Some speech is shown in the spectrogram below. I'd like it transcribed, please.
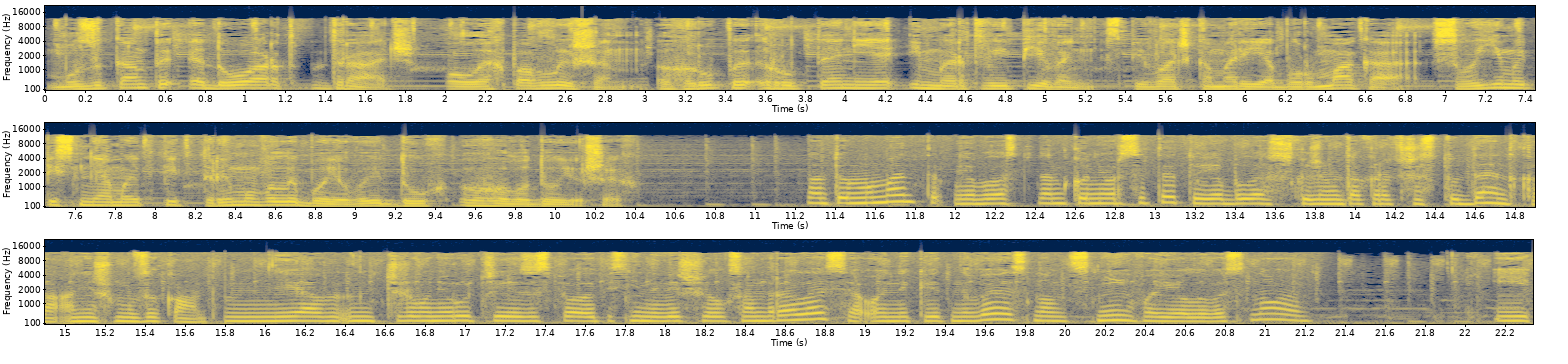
музиканти Едуард Драч, Олег Павлишин, групи Рутенія і Мертвий півень, співачка Марія Бурмака своїми піснями підтримували бойовий дух голодуючих. На той момент я була студенткою університету, я була, скажімо так, радше студентка, аніж музикант. Я в червоній руті заспівала пісні на вірші Олександра Леся Ой, не квітне весном, сніг вайоли весною. І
